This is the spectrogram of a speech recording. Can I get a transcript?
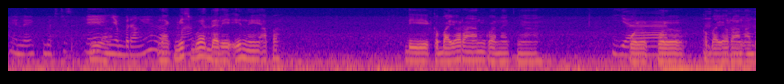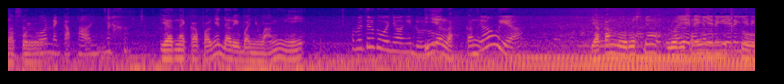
Ya, naik bus terus? Eh Iya. nyebrangnya lewat naik bis gua dari ini apa? Di Kebayoran gua naiknya. Iya. Pul pul Kebayoran Hmm, ada pul gua naik kapalnya ya naik kapalnya dari Banyuwangi. Oh, berarti lu ke Banyuwangi dulu? Iyalah kan jauh ya? Ya kan lurusnya oh iya iya, iya, iya, iya, begitu.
